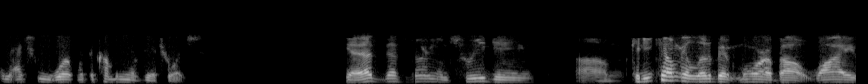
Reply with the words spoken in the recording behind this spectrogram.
and actually work with the company of their choice. Yeah, that, that's very intriguing. Um, can you tell me a little bit more about why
